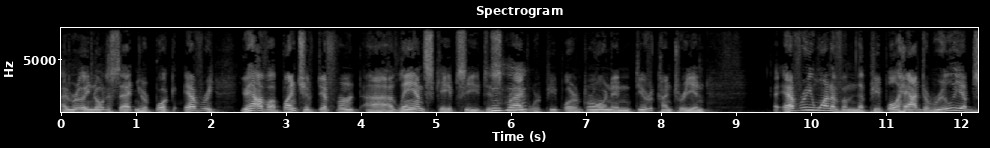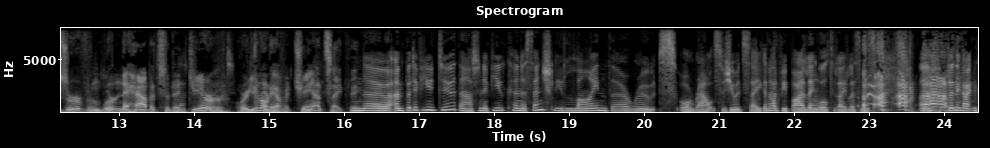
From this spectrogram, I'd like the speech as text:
I really noticed that in your book. Every you have a bunch of different uh, landscapes that you describe Mm-hmm. where people are growing in deer country, and every one of them, the people had to really observe and learn the habits of the That's deer, right. or you don't have a chance. I think. No, um, but if you do that, and if you can essentially line their routes or routes, as you would say, you're going to have to be bilingual today, listeners. uh, I don't think I can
